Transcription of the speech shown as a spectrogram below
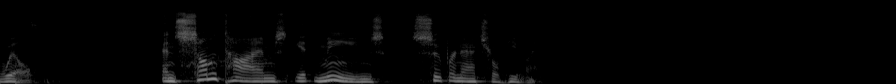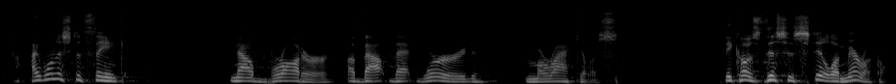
will. And sometimes it means supernatural healing. I want us to think now broader about that word miraculous because this is still a miracle.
